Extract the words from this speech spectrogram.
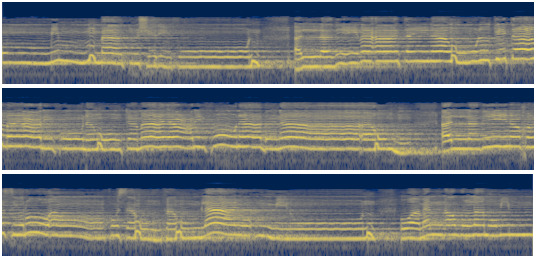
مِّمَّا تُشْرِكُونَ الَّذِينَ آتَيْنَاهُمُ الْكِتَابَ يَعْرِفُونَهُ كَمَا يَعْرِفُونَ أَبْنَاءَهُمُ الَّذِينَ خَسِرُوا أَنفُسَهُمْ فَهُمْ لَا يُؤْمِنُونَ وَمَنْ أَظْلَمُ مِمَّنِ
